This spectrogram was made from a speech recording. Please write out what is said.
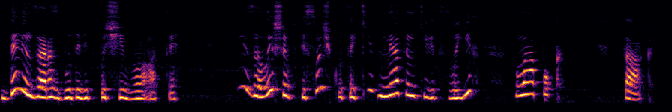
де він зараз буде відпочивати, і залишив в пісочку такі вм'ятинки від своїх лапок. Так,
